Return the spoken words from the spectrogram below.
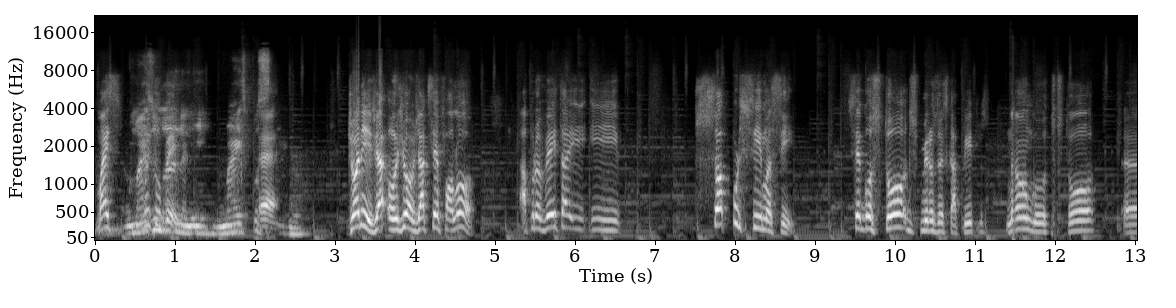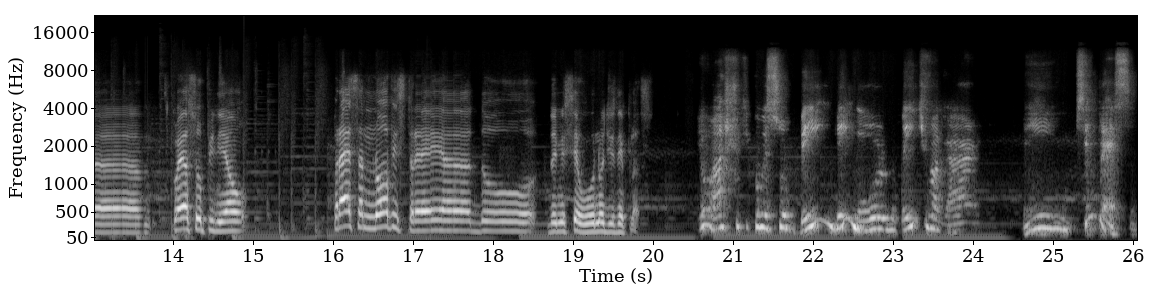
Mas, o mais muito humano bem. ali, o mais possível. É. Johnny, já, ô, João, já que você falou, aproveita e, e só por cima, assim, você gostou dos primeiros dois capítulos? Não gostou? Uh, qual é a sua opinião para essa nova estreia do, do MCU no Disney Plus? Eu acho que começou bem, bem morno, bem devagar, bem sem pressa,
